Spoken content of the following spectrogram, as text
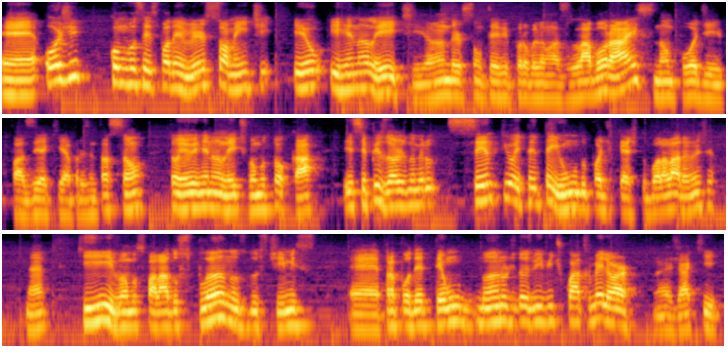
É, hoje, como vocês podem ver, somente eu e Renan Leite. Anderson teve problemas laborais, não pôde fazer aqui a apresentação. Então, eu e Renan Leite vamos tocar esse episódio número 181 do podcast do Bola Laranja, né? Que vamos falar dos planos dos times é, para poder ter um ano de 2024 melhor, né? Já que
